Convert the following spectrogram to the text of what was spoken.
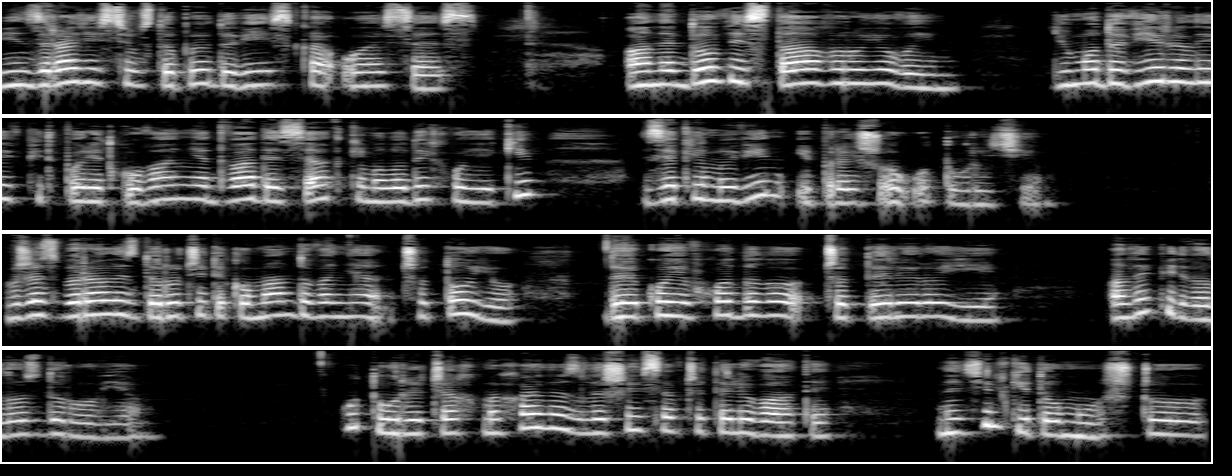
Він з радістю вступив до війська ОСС, а недовгі став ройовим. Йому довірили в підпорядкування два десятки молодих вояків, з якими він і прийшов у Туричі. Вже збирались доручити командування чотою, до якої входило чотири рої, але підвело здоров'я. У Туричах Михайло залишився вчителювати не тільки тому, що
